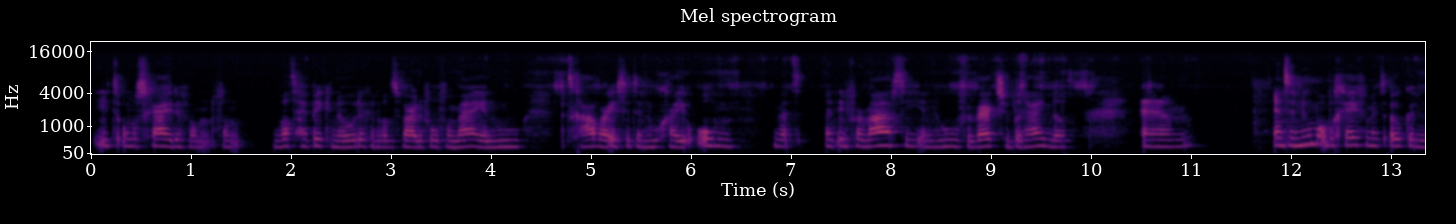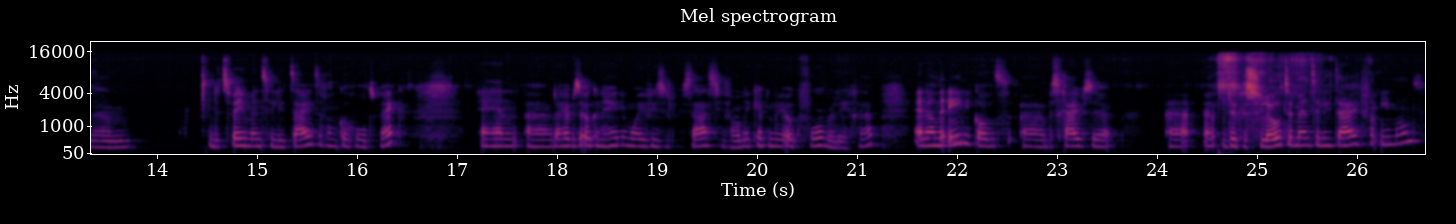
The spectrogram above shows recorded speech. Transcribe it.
je te onderscheiden van, van wat heb ik nodig en wat is waardevol voor mij en hoe betrouwbaar is het en hoe ga je om met, met informatie en hoe verwerkt je brein dat. Um, en te noemen op een gegeven moment ook een, um, de twee mentaliteiten van Carol Dweck. En uh, daar hebben ze ook een hele mooie visualisatie van. Ik heb hem nu ook voor me liggen. En aan de ene kant uh, beschrijven ze uh, de gesloten mentaliteit van iemand.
